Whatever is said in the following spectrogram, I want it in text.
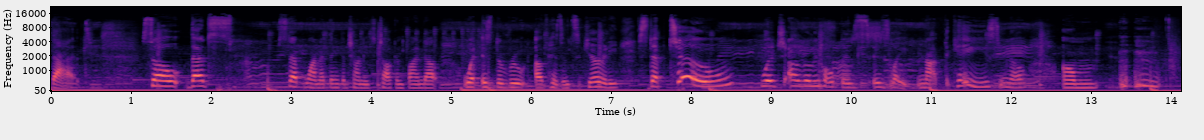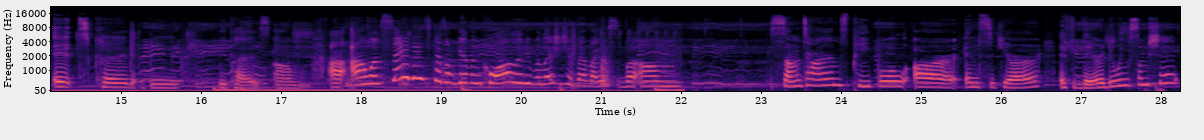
that. So that's step one. I think that y'all need to talk and find out what is the root of his insecurity. Step two, which I really hope is is like not the case, you know, um it could be because um I, I don't want to say this because I'm giving quality relationship advice, but um sometimes people are insecure if they're doing some shit.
